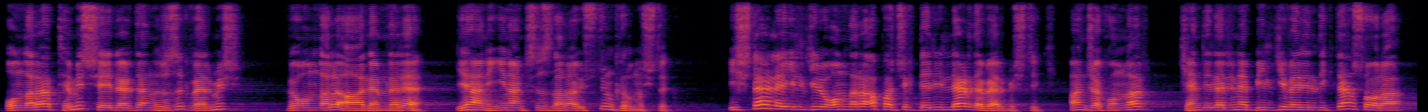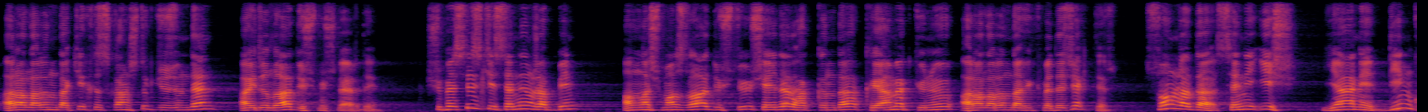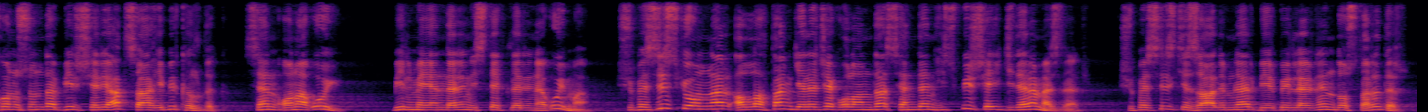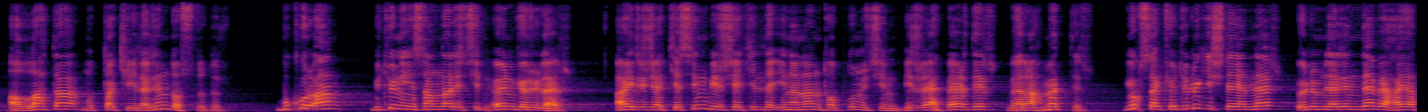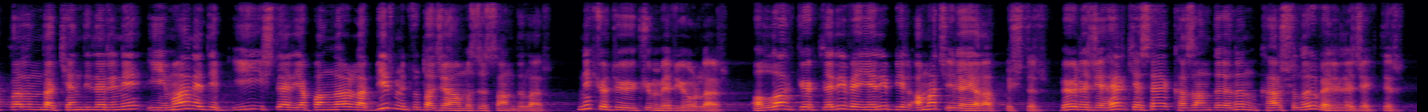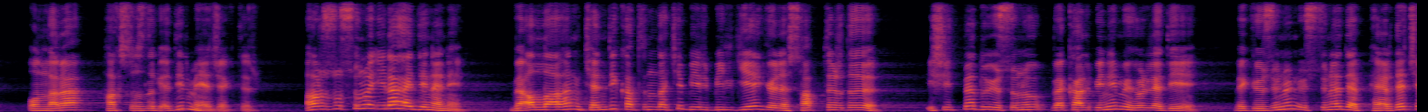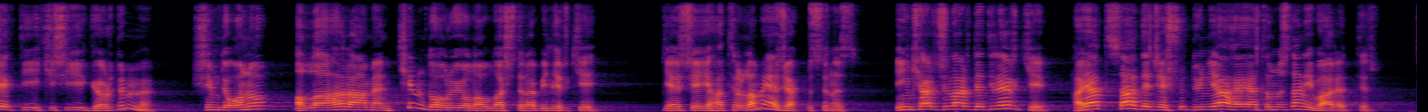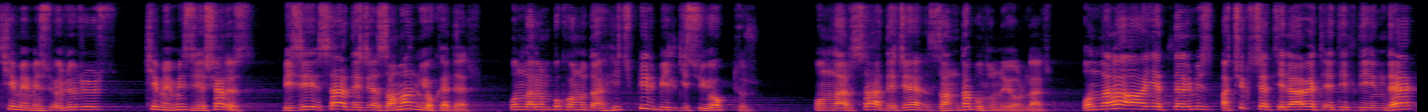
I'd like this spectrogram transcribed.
Onlara temiz şeylerden rızık vermiş ve onları alemlere yani inançsızlara üstün kılmıştık. İşlerle ilgili onlara apaçık deliller de vermiştik. Ancak onlar kendilerine bilgi verildikten sonra aralarındaki kıskançlık yüzünden ayrılığa düşmüşlerdi. Şüphesiz ki senin Rabbin anlaşmazlığa düştüğü şeyler hakkında kıyamet günü aralarında hükmedecektir. Sonra da seni iş yani din konusunda bir şeriat sahibi kıldık. Sen ona uy. Bilmeyenlerin isteklerine uyma. Şüphesiz ki onlar Allah'tan gelecek olanda senden hiçbir şey gideremezler. Şüphesiz ki zalimler birbirlerinin dostlarıdır. Allah da muttakilerin dostudur. Bu Kur'an bütün insanlar için öngörüler, ayrıca kesin bir şekilde inanan toplum için bir rehberdir ve rahmettir. Yoksa kötülük işleyenler ölümlerinde ve hayatlarında kendilerini iman edip iyi işler yapanlarla bir mi tutacağımızı sandılar? Ne kötü hüküm veriyorlar. Allah gökleri ve yeri bir amaç ile yaratmıştır. Böylece herkese kazandığının karşılığı verilecektir. Onlara haksızlık edilmeyecektir. Arzusunu ilah edineni ve Allah'ın kendi katındaki bir bilgiye göre saptırdığı, işitme duyusunu ve kalbini mühürlediği ve gözünün üstüne de perde çektiği kişiyi gördün mü? Şimdi onu Allah'a rağmen kim doğru yola ulaştırabilir ki? Gerçeği hatırlamayacak mısınız? İnkarcılar dediler ki, hayat sadece şu dünya hayatımızdan ibarettir. Kimimiz ölürüz, kimimiz yaşarız. Bizi sadece zaman yok eder. Onların bu konuda hiçbir bilgisi yoktur. Onlar sadece zanda bulunuyorlar. Onlara ayetlerimiz açıkça tilavet edildiğinde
